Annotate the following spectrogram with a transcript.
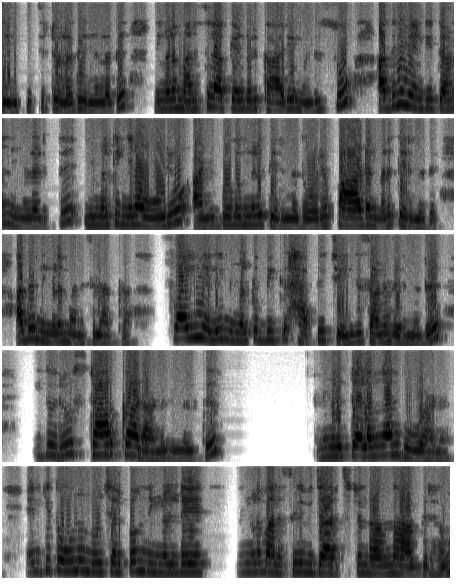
ജനിപ്പിച്ചിട്ടുള്ളത് എന്നുള്ളത് നിങ്ങൾ മനസ്സിലാക്കേണ്ട ഒരു കാര്യമുണ്ട്. സോ അതിനു വേണ്ടിയിട്ടാണ് നിങ്ങളടുത്ത് നിങ്ങൾക്ക് ഇങ്ങനെ ഓരോ അനുഭവങ്ങൾ തരുന്നത് ഓരോ പാഠങ്ങൾ തരുന്നത്. അത് നിങ്ങൾ മനസ്സിലാക്കുക. ഫൈനലി നിങ്ങൾക്ക് ബിഗ് ഹാപ്പി ചേഞ്ചസ് ആണ് വരുന്നത്. ഇതൊരു സ്റ്റാർ കാർഡാണ് നിങ്ങൾക്ക് നിങ്ങൾ തിളങ്ങാൻ പോവാണ് എനിക്ക് തോന്നുന്നു ചിലപ്പം നിങ്ങളുടെ നിങ്ങൾ മനസ്സിൽ വിചാരിച്ചിട്ടുണ്ടാവുന്ന ആഗ്രഹം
